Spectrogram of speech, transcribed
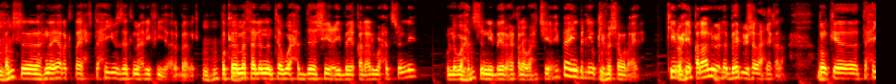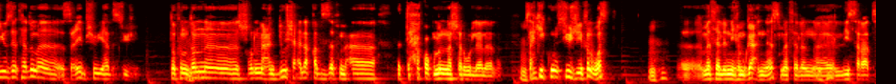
خاطش هنايا راك طايح في التحيزات المعرفية على بالك. دوكا مثلا أنت واحد شيعي بيقرا لواحد سني ولا واحد سني بيروح يقرأ واحد شيعي باين باللي كيفاش هو رايح. كي يروح يقرأ له على بالو واش راح يقرأ. donc التحيزات هذوما صعيب شوية هذا ال sujet. donc نظن الشغل ما عندوش علاقة بزاف مع التحقق من النشر ولا لا لا. بصح كي يكون sujet في الوسط. آه، مثلا يهم كاع الناس مثلا اللي صرات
